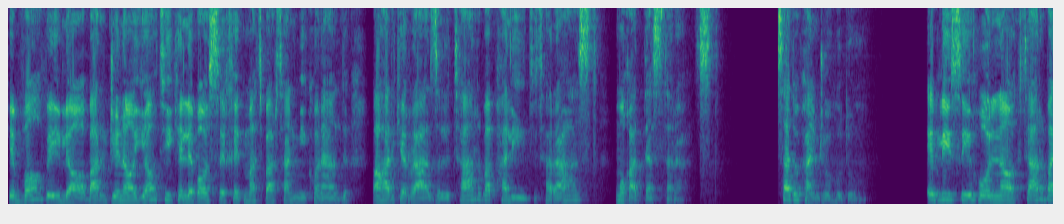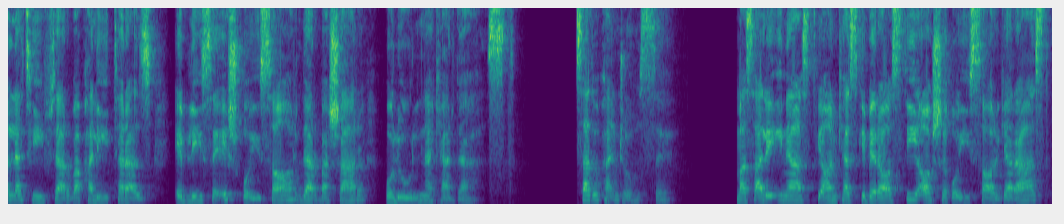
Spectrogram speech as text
که وا ویلا بر جنایاتی که لباس خدمت برتن می کنند و هر که رزلتر و پلیدتر است مقدستر است. 152 ابلیسی هولناکتر و لطیفتر و پلیدتر از ابلیس عشق و ایثار در بشر حلول نکرده است. 153 مسئله این است که آن کس که به راستی عاشق و ایثارگر است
